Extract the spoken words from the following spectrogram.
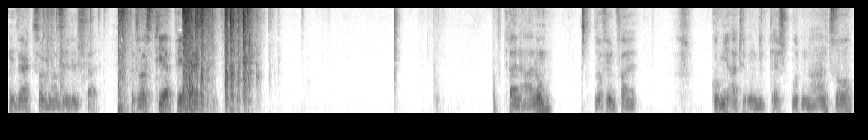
Und Werkzeugen aus Edelstahl. Also was TRP heißt, Keine Ahnung. Ist auf jeden Fall gummiartig und liegt echt gut in der Hand so.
